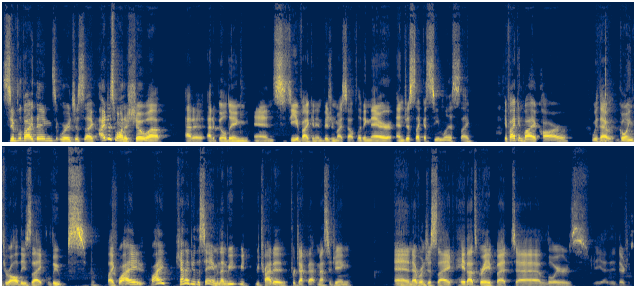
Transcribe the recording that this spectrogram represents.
simplify things where it's just like, I just want to show up at a at a building and see if I can envision myself living there and just like a seamless like if I can buy a car without going through all these like loops like why why can't I do the same? And then we we we try to project that messaging and everyone's just like hey that's great but uh, lawyers yeah there's just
